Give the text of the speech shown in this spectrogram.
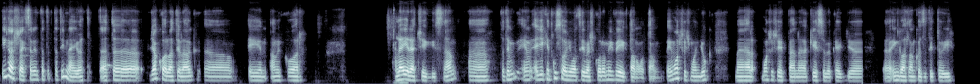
igazság szerint, tehát, tehát innen jött. Tehát gyakorlatilag én, amikor leérettségiztem, uh, tehát én, én egyébként 28 éves koromig végig tanultam. Még most is mondjuk, mert most is éppen készülök egy ingatlan közvetítői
